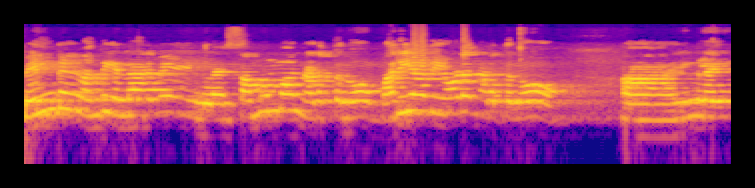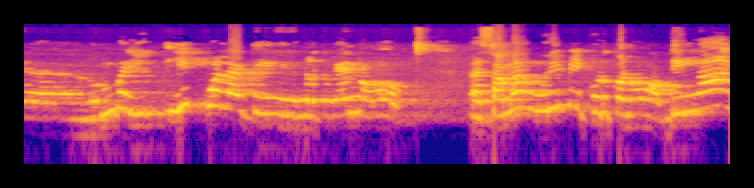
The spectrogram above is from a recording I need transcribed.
பெண்கள் வந்து எல்லாருமே எங்களை சமமா நடத்தணும் மரியாதையோட நடத்தணும். ஆஹ் எங்களை ரொம்ப ஈக்குவலாட்டி எங்களுக்கு வேணும். சம உரிமை கொடுக்கணும் அப்படின்லாம்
